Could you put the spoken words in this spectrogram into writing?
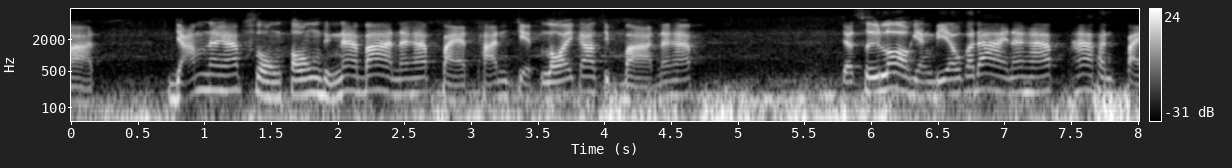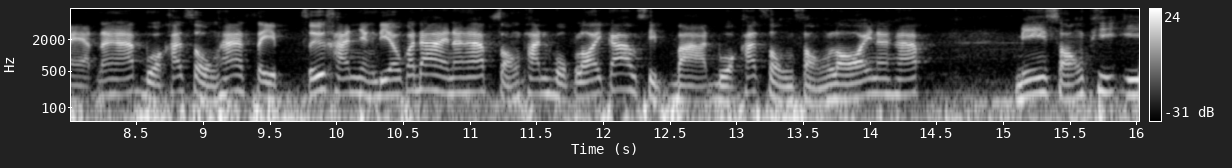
บาท ย้ำนะครับ ส่งตรงถึงหน้าบ้านนะครับ 8,790 บาทนะครับ จะซื้อลอกอย่างเดียวก็ได้นะครับ5,800นะครับ บวกค่าส่ง 50 ซื้อคันอย่างเดียวก็ได้นะครับ 2,690 บาท บวกค่าส่ง 200 นะครับ มี 2 PE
